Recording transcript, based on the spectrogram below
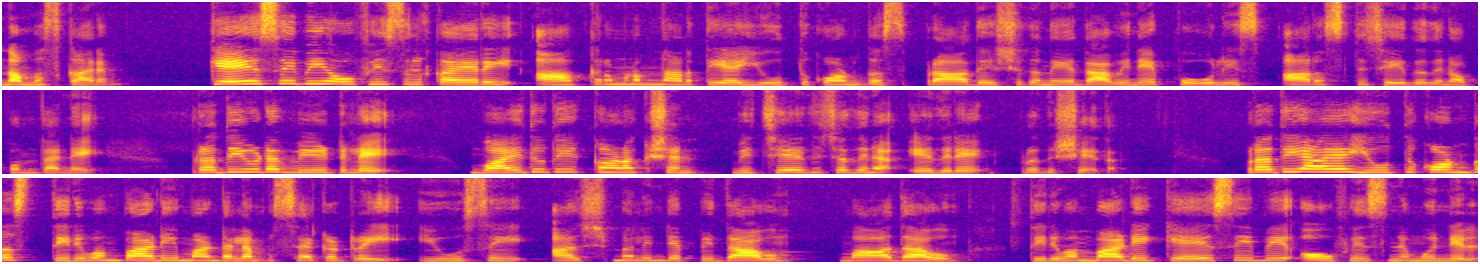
നമസ്കാരം. കെ എസ് ഇ ബി ഓഫീസിൽ കയറി ആക്രമണം നടത്തിയ യൂത്ത് കോൺഗ്രസ് പ്രാദേശിക നേതാവിനെ പോലീസ് അറസ്റ്റ് ചെയ്തതിനൊപ്പം തന്നെ പ്രതിയുടെ വീട്ടിലെ വൈദ്യുതി കണക്ഷൻ വിച്ഛേദിച്ചതിന് എതിരെ പ്രതിഷേധം. പ്രതിയായ യൂത്ത് കോൺഗ്രസ് തിരുവമ്പാടി മണ്ഡലം സെക്രട്ടറി യു സി അജ്മലിന്റെ പിതാവും മാതാവും തിരുവമ്പാടി കെ ഓഫീസിന് മുന്നിൽ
